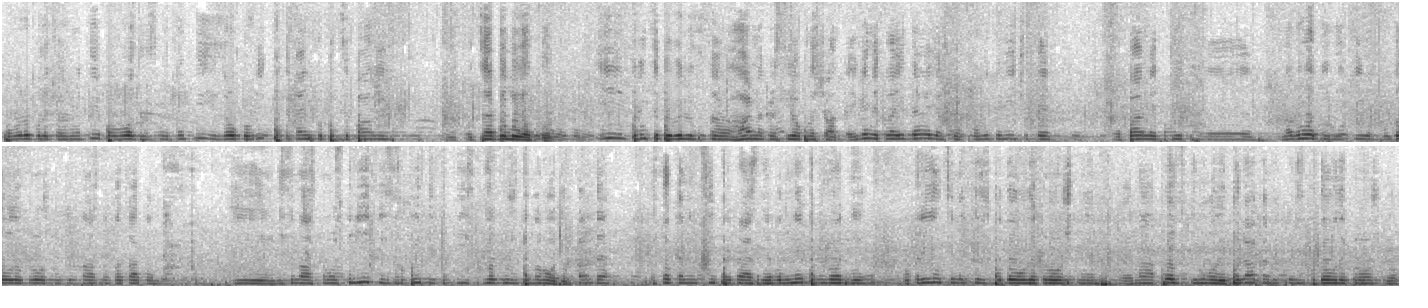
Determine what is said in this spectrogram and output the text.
повирубили чорняки, повозили смітники і з року в рік потихеньку підсипали це болото. І, в принципі, виросла гарна, красива площадка. І виникла ідея, щоб увіковічити пам'ять тих е, народів, які збудовували прошлу 19-20 і 18 столітті, зробити такий сквер дружби народів, там, де камінці прекрасні, вони природні, українцям, які збудовували крошні, е, на польській мові, полякам, які збудовували крошню,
